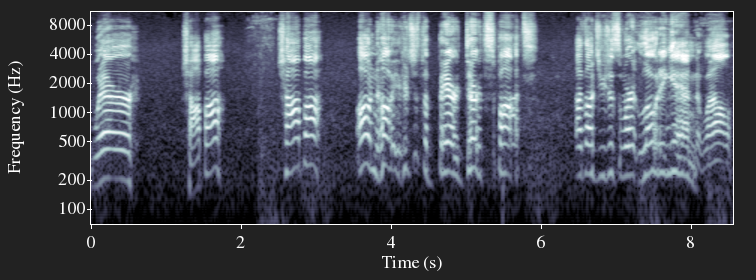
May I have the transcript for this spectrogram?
Where, chopper? Chopper? Oh no, you're just a bare dirt spot! I thought you just weren't loading in! Well,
